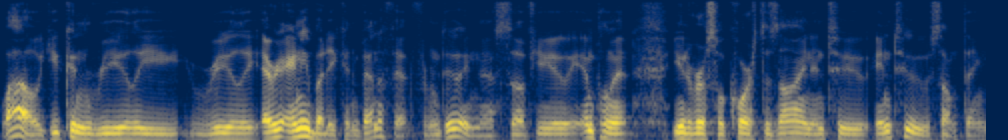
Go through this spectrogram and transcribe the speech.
wow, you can really, really, every, anybody can benefit from doing this. So if you implement universal course design into, into something,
